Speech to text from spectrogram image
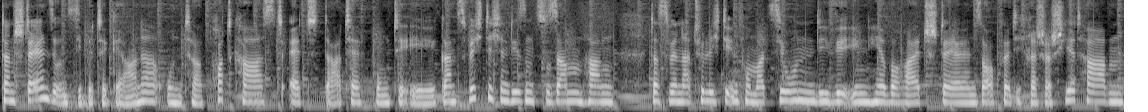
dann stellen Sie uns die bitte gerne unter podcast.datev.de. Ganz wichtig in diesem Zusammenhang, dass wir natürlich die Informationen, die wir Ihnen hier bereitstellen, sorgfältig recherchiert haben,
